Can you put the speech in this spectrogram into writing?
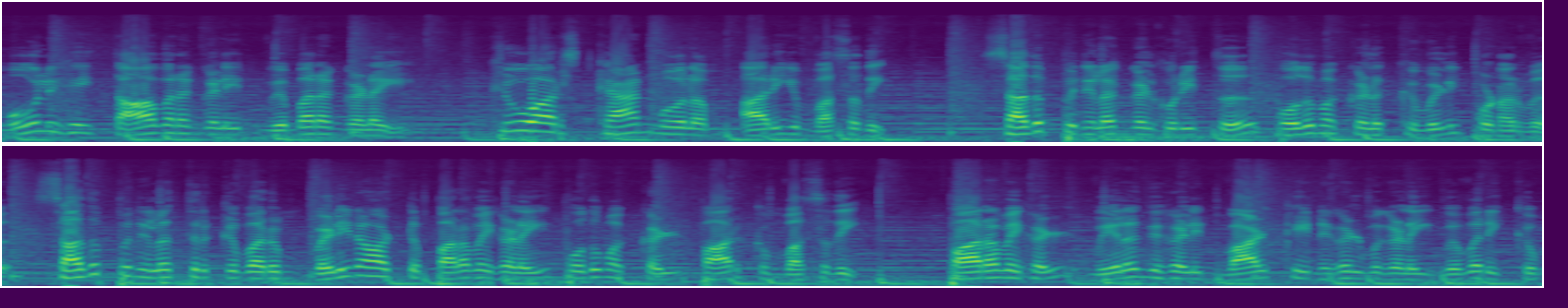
மூலிகை தாவரங்களின் விவரங்களை கியூஆர் ஸ்கேன் மூலம் அறியும் வசதி. சதுப்பு நிலங்கள் குறித்து பொதுமக்களுக்கு விழிப்புணர்வு. சதுப்பு நிலத்திற்கு வரும் வெளிநாட்டு பறவைகளை பொதுமக்கள் பார்க்கும் வசதி. பறவைகள் விலங்குகளின் வாழ்க்கை நிகழ்வுகளை விவரிக்கும்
